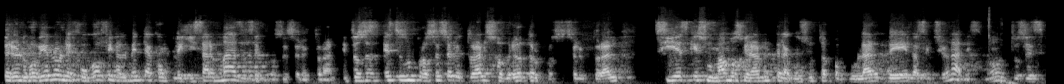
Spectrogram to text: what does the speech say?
pero el gobierno le jugó finalmente a complejizar más ese proceso electoral. Entonces, este es un proceso electoral sobre otro proceso electoral si es que sumamos finalmente la consulta popular de las seccionales, ¿no? Entonces,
